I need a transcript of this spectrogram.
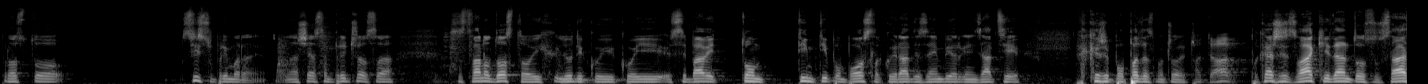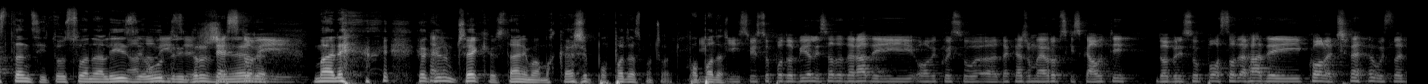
Prosto, svi su primorani. Znaš, ja sam pričao sa, sa stvarno dosta ovih ljudi koji, koji se bavi tom, tim tipom posla, koji rade za NBA organizacije, kaže, popada smo čoveče. Pa da, Pa kaže, svaki dan to su sastanci, to su analize, analize, udri, drži, ne da. testovi, Ma ne, ja kažem, čekaj, stani mama, kaže, popada smo čovječ, popada smo. I, I svi su podobijali sada da rade i ovi koji su, e, da kažemo, evropski skauti, dobili su posao da rade i koleč usled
